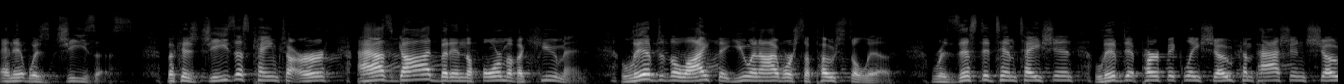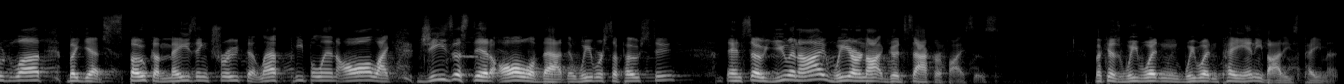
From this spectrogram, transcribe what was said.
and it was Jesus. Because Jesus came to earth as God, but in the form of a human, lived the life that you and I were supposed to live resisted temptation, lived it perfectly, showed compassion, showed love, but yet spoke amazing truth that left people in awe. Like Jesus did all of that that we were supposed to. And so you and I, we are not good sacrifices because we wouldn't, we wouldn't pay anybody's payment.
